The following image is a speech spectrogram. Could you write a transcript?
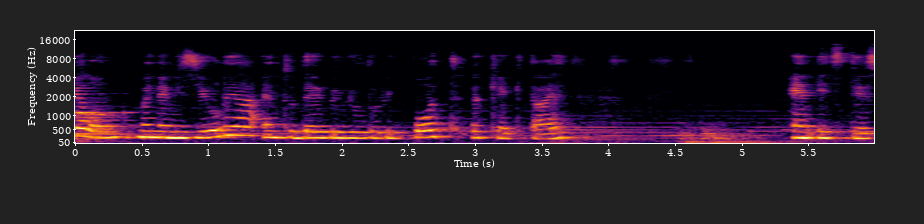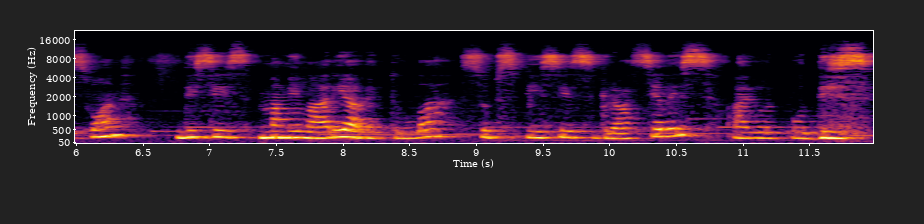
Hello, my name is Julija and today we will repot a cacti and it's this one. This is Mammillaria vetula, subspecies gracilis. I will put this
